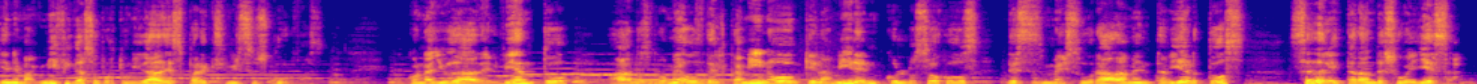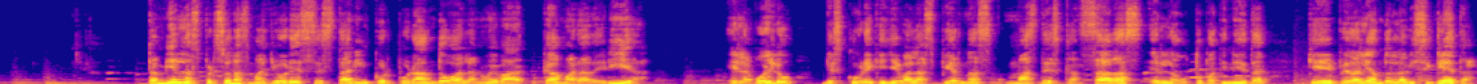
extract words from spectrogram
tiene magníficas oportunidades para exhibir sus curvas. Con ayuda del viento, a los romeos del camino que la miren con los ojos desmesuradamente abiertos, se deleitarán de su belleza. También las personas mayores se están incorporando a la nueva camaradería. El abuelo descubre que lleva las piernas más descansadas en la autopatineta que pedaleando en la bicicleta.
